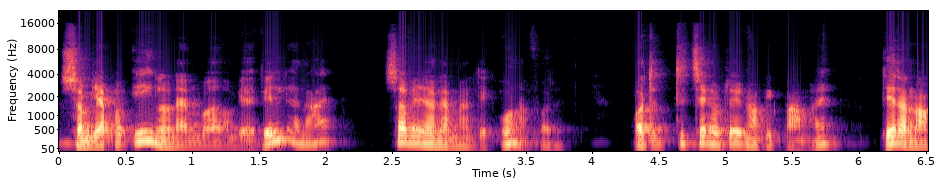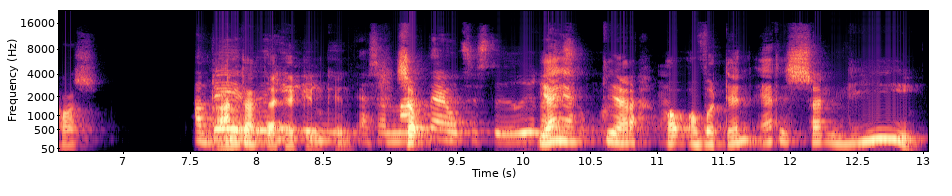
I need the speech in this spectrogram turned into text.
som jeg på en eller anden måde, om jeg vil det eller ej, så vil jeg lade mig lægge under for det. Og det, det tænker du, det er nok ikke bare mig. Det er der nok også Og Andre, det er der kan enig genkende. Altså Så- magt er jo til stede i Ja, ja, det er der. Og, og hvordan er det så lige,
